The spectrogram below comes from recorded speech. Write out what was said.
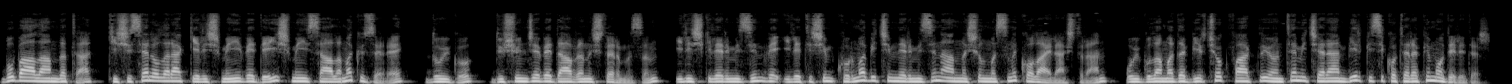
Bu bağlamda da, kişisel olarak gelişmeyi ve değişmeyi sağlamak üzere, duygu, düşünce ve davranışlarımızın, ilişkilerimizin ve iletişim kurma biçimlerimizin anlaşılmasını kolaylaştıran, uygulamada birçok farklı yöntem içeren bir psikoterapi modelidir.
